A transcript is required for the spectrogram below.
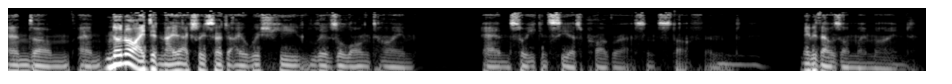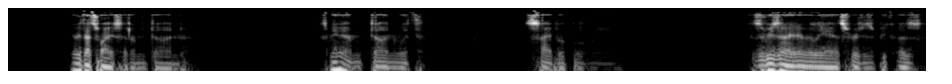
and um, and no, no, I didn't. I actually said I wish he lives a long time, and so he can see us progress and stuff. And maybe that was on my mind. Maybe that's why I said I'm done. Because maybe I'm done with cyberbullying. Because the reason I didn't really answer it is because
